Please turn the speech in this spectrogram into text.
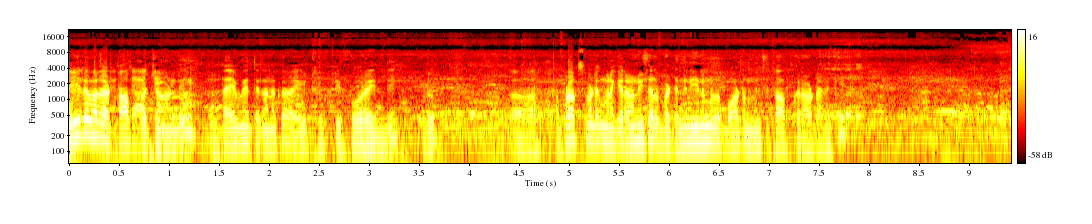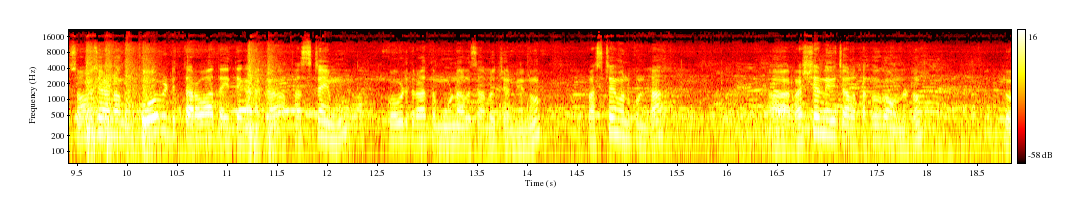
నీలమల టాప్కి వచ్చామండి. టైం అయితే కనుక ఎయిట్ ఫిఫ్టీ ఫోర్ అయింది ఇప్పుడు. అప్రాక్సిమేట్గా మనకి ఇరవై నిమిషాలు పట్టింది నీలమల బాటమ్ నుంచి టాప్కి రావడానికి. సంవత్సరం కోవిడ్ తర్వాత అయితే కనుక ఫస్ట్ టైం కోవిడ్ తర్వాత మూడు నాలుగు సార్లు వచ్చాను నేను. ఫస్ట్ టైం అనుకుంటా రష్ అనేది చాలా తక్కువగా ఉండటం. సో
